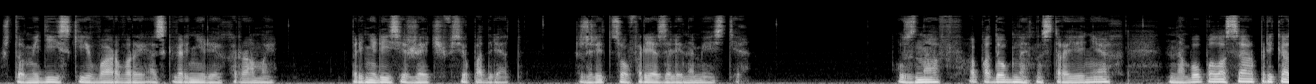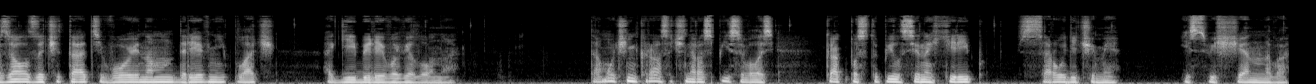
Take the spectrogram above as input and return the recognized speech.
что медийские варвары осквернили храмы, принялись жечь все подряд. Жрецов резали на месте. Узнав о подобных настроениях, Набополосар приказал зачитать воинам древний плач о гибели Вавилона. Там очень красочно расписывалось, как поступил Синахирип с сородичами из священного,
